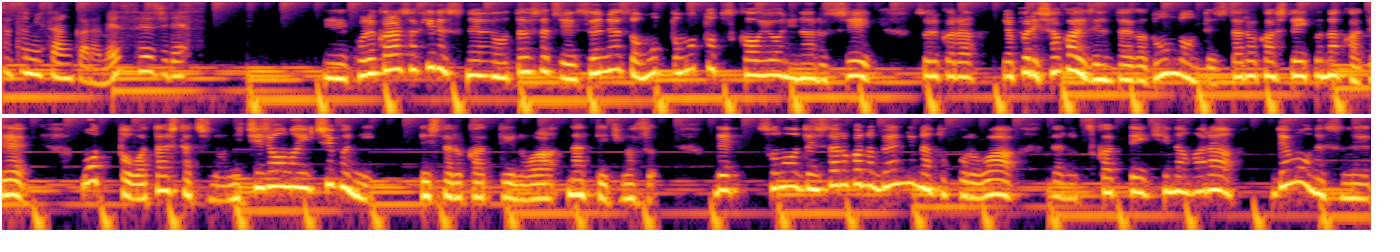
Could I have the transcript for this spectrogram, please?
堤さんからメッセージです。え、これから先ですね、私たち SNS をもっともっと使うようになるし、それからやっぱり社会全体がどんどんデジタル化していく中で、もっと私たちの日常の一部にデジタル化っていうのはなっていきます。で、そのデジタル化の便利なところはあの使っていきながら、でもですね、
